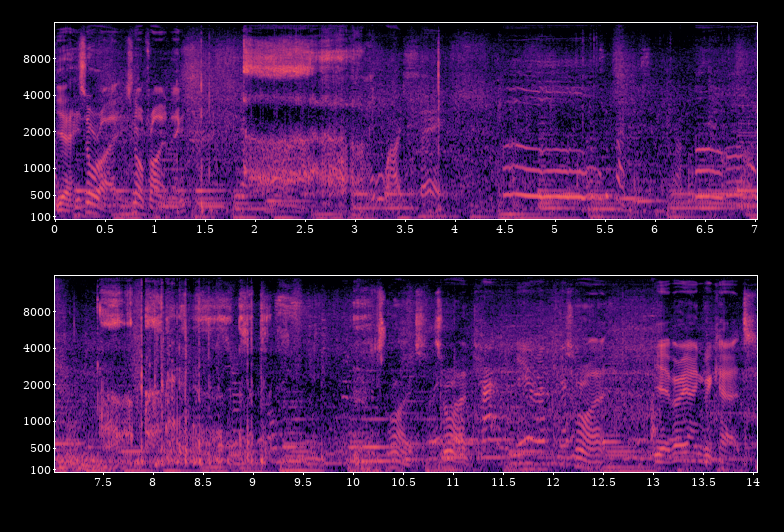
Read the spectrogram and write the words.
Yeah, he's all right. He's not frightening. Oh, I say. It's all right. It's all right. It's all right. Yeah, very angry cat.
